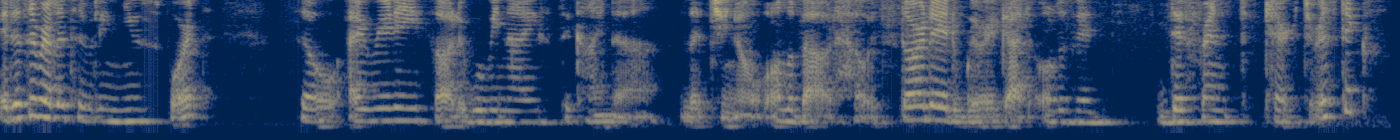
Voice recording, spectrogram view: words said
It is a relatively new sport so I really thought it would be nice to kind of let you know all about how it started, where it got all of its different characteristics.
